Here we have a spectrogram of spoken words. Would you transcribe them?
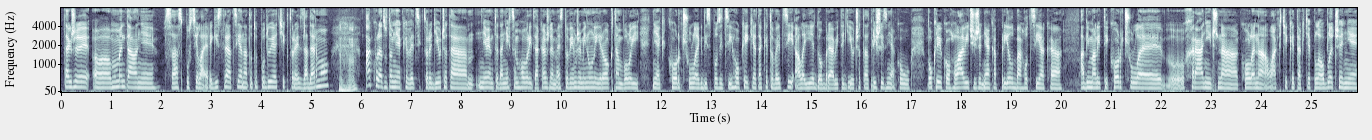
Takže uh, momentálne sa spustila aj registrácia na toto podujatie, ktoré je zadarmo. Uh-huh. Akurát sú tam nejaké veci, ktoré dievčatá, neviem, teda nechcem hovoriť za každé mesto, viem, že minulý rok tam boli nejaké korčule k dispozícii, hokejky a takéto veci, ale je dobré, aby tie dievčatá prišli s nejakou pokrývkou hlavy, čiže nejaká prílba hociaká, aby mali tie korčule, chránič na kolena a lakte, keď tak teplé oblečenie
